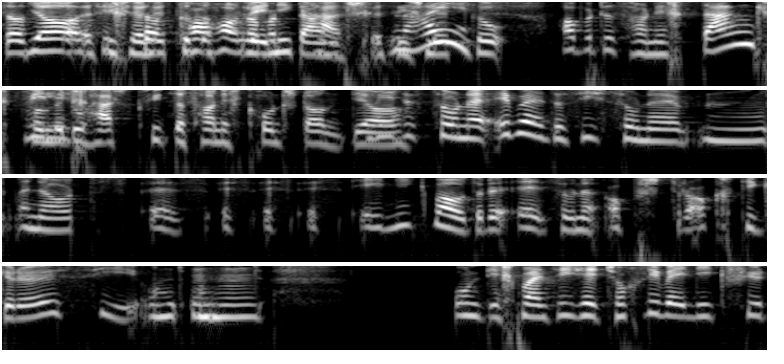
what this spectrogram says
Das, Ja, es ist ja nicht so, dass du wenig gedacht, hast. Es ist nein, nicht so- aber das habe ich gedacht, sondern ich, du hast das Gefühl, das habe ich konstant, ja. das so eine, eben, das ist so eine, mm, eine Art, ein, ein, ein, Enigma oder äh, so eine abstrakte Größe und, Mhm. und, und ich meine, es ist jetzt schon ein bisschen wenig für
